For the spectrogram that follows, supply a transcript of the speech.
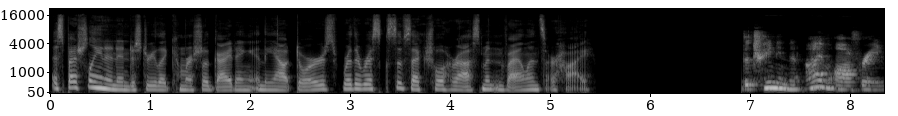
especially in an industry like commercial guiding in the outdoors where the risks of sexual harassment and violence are high. The training that I'm offering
